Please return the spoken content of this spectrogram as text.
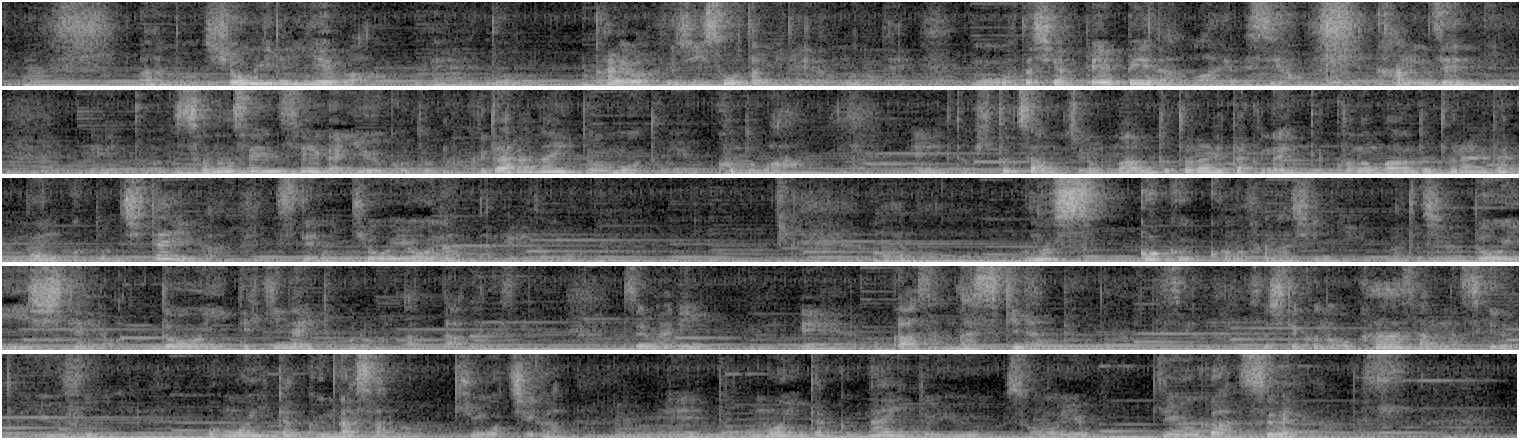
あの将棋で言えば、彼は藤井聡太みたいなもんでもう私はペーペーなわけですよ。完全に。えっと、その先生が言うことがくだらないと思うということは、えーと、一つはもちろんマウント取られたくないってこのマウント取られたくないこと自体がすでに教養なんだけれどもあのものすごくこの話に私は同意して同意できないところがあったわけですね。つまり、えー、お母さんが好きだってことなんですよ。そしてこのお母さんが好きだというふうに思いたくなさの気持ちが、えーと、思いたくないというその欲求が全てなんです。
